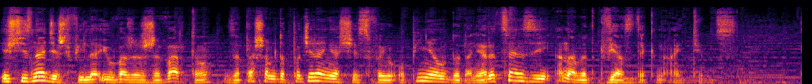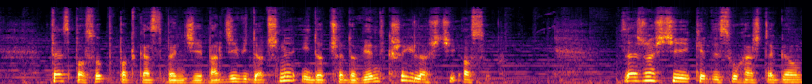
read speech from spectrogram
Jeśli znajdziesz chwilę i uważasz, że warto, zapraszam do podzielenia się swoją opinią, dodania recenzji, a nawet gwiazdek na iTunes ten sposób podcast będzie bardziej widoczny i dotrze do większej ilości osób. W zależności kiedy słuchasz tego,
